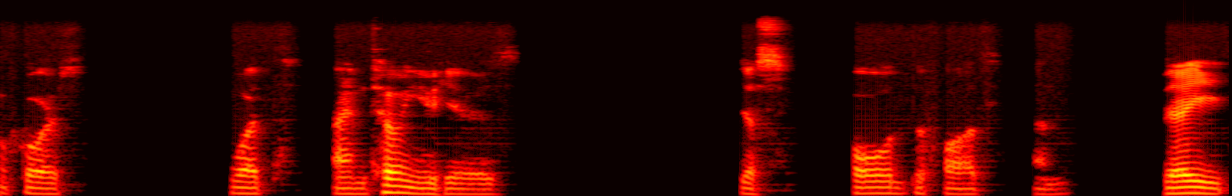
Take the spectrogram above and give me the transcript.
Of course, what I'm telling you here is just hold the thought and very,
